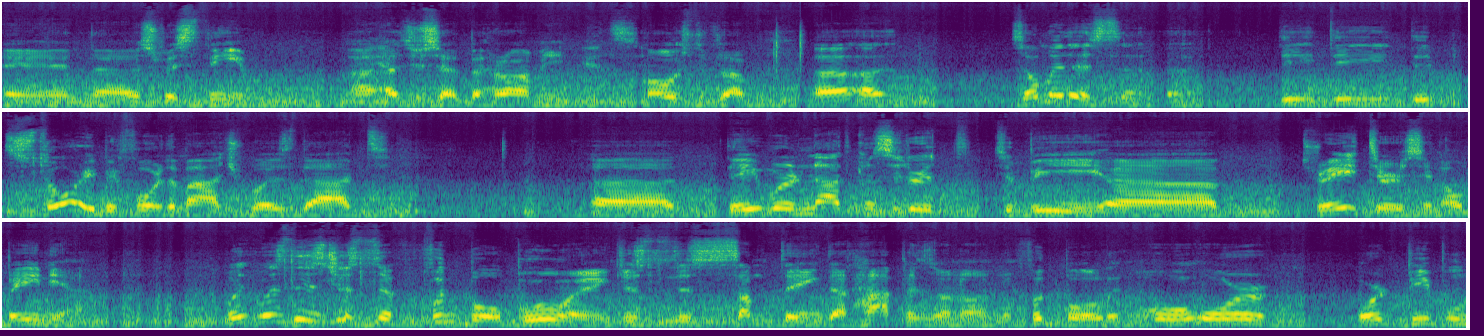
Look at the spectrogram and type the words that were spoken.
in uh, Swiss team, uh, as you said, Behrami, It's- most of them. Uh, uh, tell me this: uh, the, the the story before the match was that uh, they were not considered to be uh, traitors in Albania. Was, was this just a football booing, just just something that happens on, on football, or, or or people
